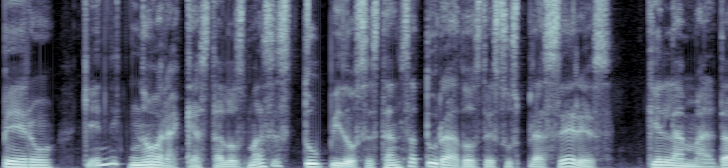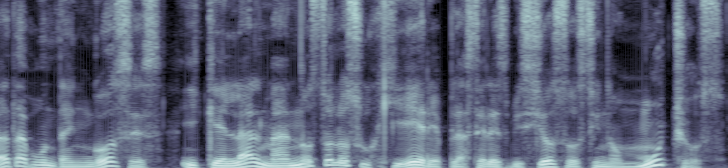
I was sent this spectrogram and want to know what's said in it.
Pero, ¿quién ignora que hasta los más estúpidos están saturados de sus placeres, que la maldad abunda en goces, y que el alma no solo sugiere placeres viciosos, sino muchos?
